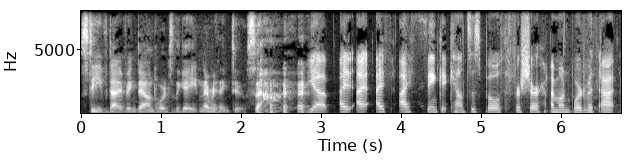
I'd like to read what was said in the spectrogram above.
Steve diving down towards the gate and everything too. So yeah, I, I, I, think it counts as both for sure. I'm on board with that.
